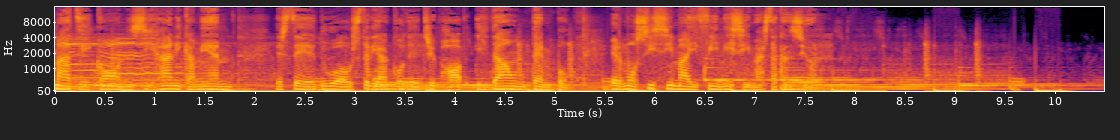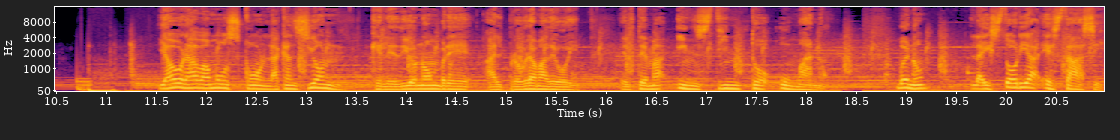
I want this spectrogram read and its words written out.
Con Sihan y Camien, este dúo austriaco de trip hop y down tempo. Hermosísima y finísima esta canción. Y ahora vamos con la canción que le dio nombre al programa de hoy, el tema Instinto Humano. Bueno, la historia está así.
